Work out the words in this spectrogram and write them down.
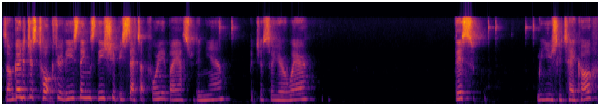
So I'm going to just talk through these things. These should be set up for you by Astrid and Yale, but just so you're aware. This we usually take off.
